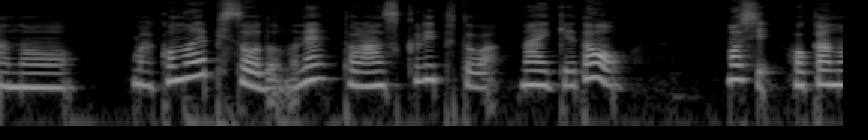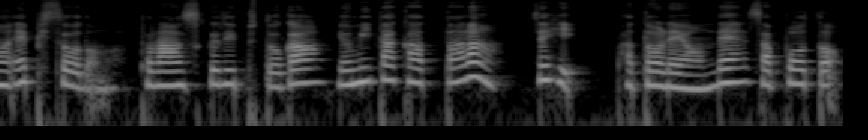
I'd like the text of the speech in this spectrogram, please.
あの、まあ、このエピソードのね、トランスクリプトはないけど、もし他のエピソードのトランスクリプトが読みたかったら、ぜひパトレオンでサポート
